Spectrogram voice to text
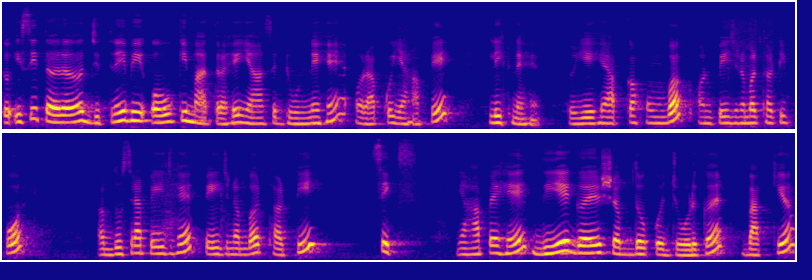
तो इसी तरह जितने भी ओ की मात्रा है, यहाँ से ढूँढने हैं और आपको यहाँ पे लिखने हैं। तो ये है आपका homework on page number thirty four अब दूसरा पेज है, पेज नंबर थर्टी सिक्स यहाँ पे है, दिए गए शब्दों को जोड़कर वाक्य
